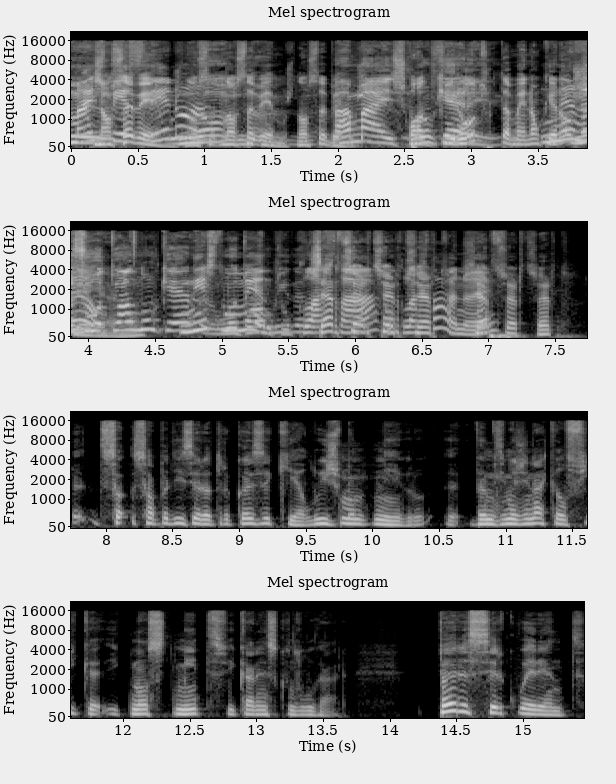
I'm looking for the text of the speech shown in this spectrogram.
mais não PSD sabemos, não, não, não, sabemos, não sabemos. Há mais, Pode não vir quer. outro que também não quer Não, o. Mas o atual não quer. Neste momento, líder. o que lá certo, está, certo, certo, certo, está, não é? certo, certo, certo. Só, só, para dizer outra coisa, que é Luís Montenegro, eh, vamos imaginar que ele fica e que não se demite se ficar em segundo lugar. Para ser coerente,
